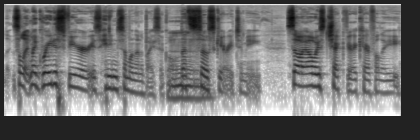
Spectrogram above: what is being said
Like- So, like, my greatest fear is hitting someone on a bicycle. That's so scary to me. So, I always check very carefully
